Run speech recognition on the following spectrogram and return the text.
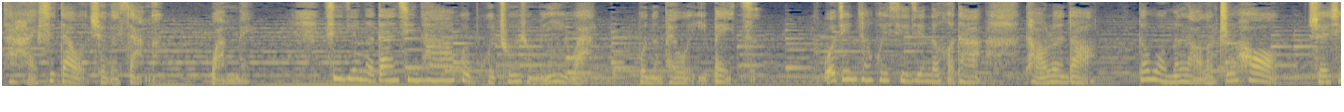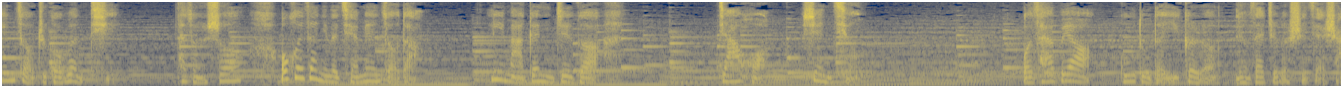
他还是带我去了厦门，完美。细间的担心他会不会出什么意外，不能陪我一辈子。我经常会细间的和他讨论到，等我们老了之后，谁先走这个问题。他总说我会在你的前面走的，立马跟你这个家伙殉情。我才不要孤独的一个人留在这个世界上。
